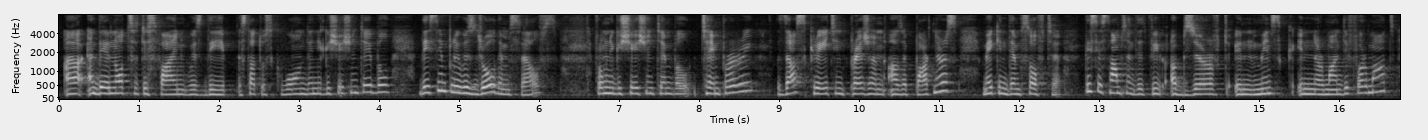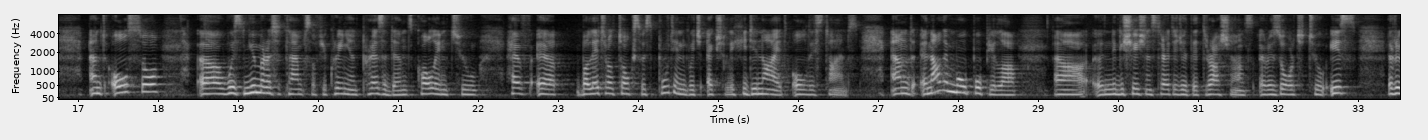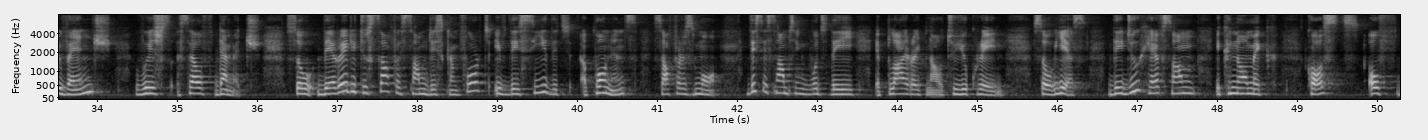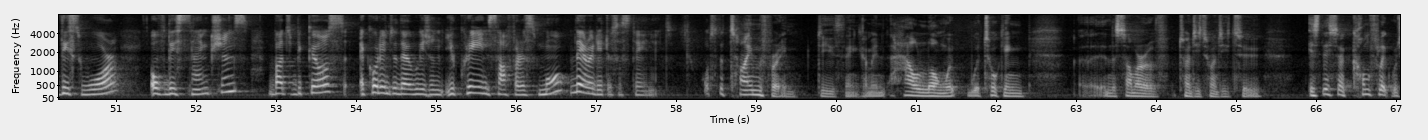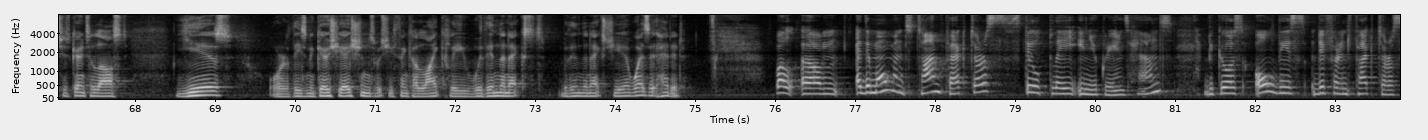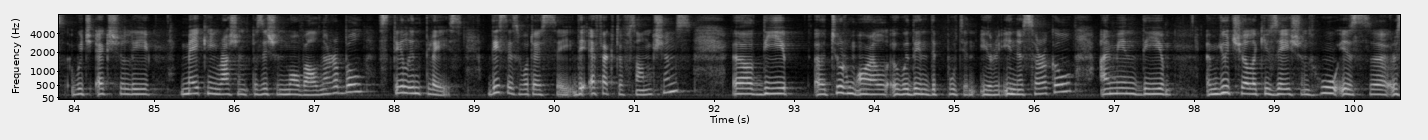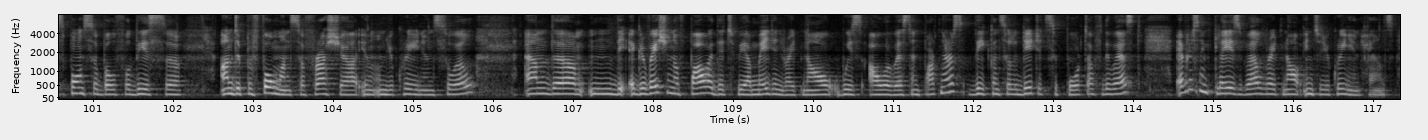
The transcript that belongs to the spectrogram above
uh, and they're not satisfying with the status quo on the negotiation table, they simply withdraw themselves from negotiation table temporary, thus creating pressure on other partners, making them softer. This is something that we've observed in Minsk in Normandy format, and also uh, with numerous attempts of Ukrainian president calling to have uh, bilateral talks with Putin, which actually he denied all these times. And another more popular uh, negotiation strategy that Russians resort to is revenge with self-damage. So they're ready to suffer some discomfort if they see that opponents suffers more. This is something what they apply right now to Ukraine. So yes, they do have some economic costs of this war, of these sanctions, but because, according to their vision, Ukraine suffers more, they're ready to sustain it. What's the time frame, do you think? I mean, how long? We're, we're talking in the summer of 2022. Is this a conflict which is going to last years, or are these negotiations which you think are likely within the next within the next year? Where's it headed? Well, um, at the moment, time factors still play in Ukraine's hands because all these different factors which actually making Russian position more vulnerable, still in place. This is what I say, the effect of sanctions, uh, the uh, turmoil within the Putin inner circle, I mean the uh, mutual accusation who is uh, responsible for this uh, underperformance of Russia in, on Ukrainian soil. And um, the aggravation of power that we are making right now with our Western partners, the consolidated support of the West, everything plays well right now into Ukrainian hands.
